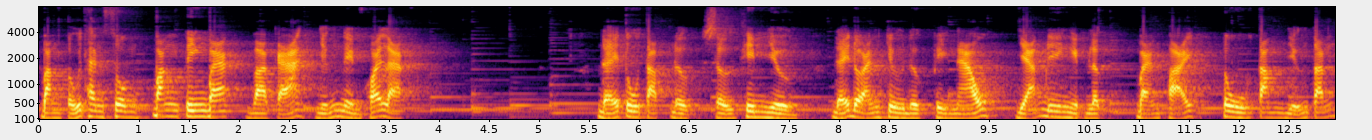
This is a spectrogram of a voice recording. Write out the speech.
bằng tuổi thanh xuân, bằng tiền bạc và cả những niềm khoái lạc. Để tu tập được sự khiêm nhường, để đoạn trừ được phiền não, giảm đi nghiệp lực, bạn phải tu tâm dưỡng tánh.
